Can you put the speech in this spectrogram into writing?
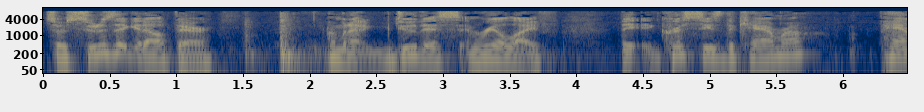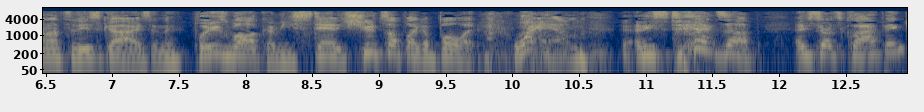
So as soon as they get out there, I'm going to do this in real life. They, Chris sees the camera pan onto these guys and then please welcome. He stands, shoots up like a bullet. Wham! And he stands up and he starts clapping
